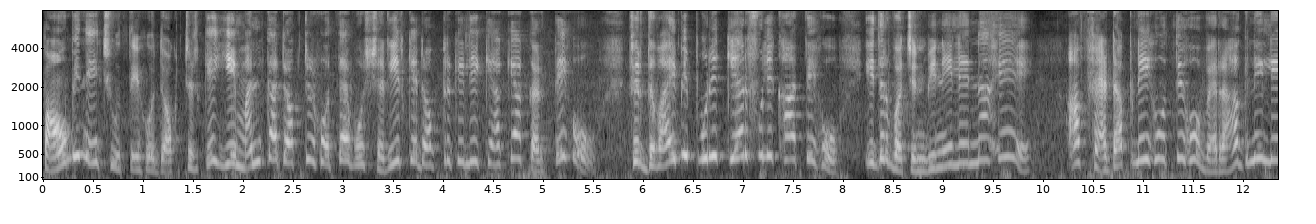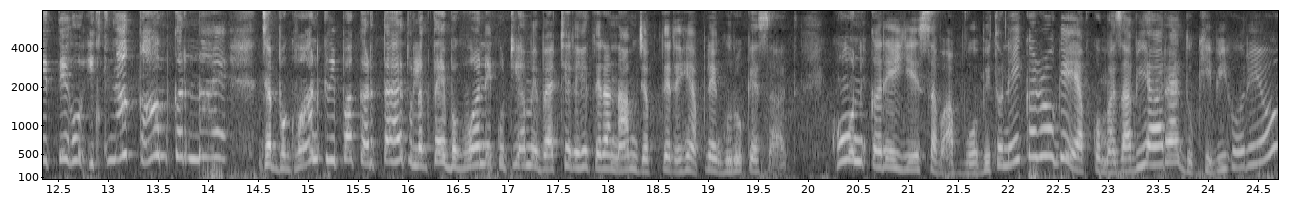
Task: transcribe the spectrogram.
पाँव भी नहीं छूते हो डॉक्टर के। ये मन का डॉक्टर होता है, वो शरीर के डॉक्टर के लिए क्या क्या करते हो? फिर दवाई भी पूरी केयरफुली खाते हो। इधर वचन भी नहीं लेना है। आप फेडअप नहीं होते हो, वैराग नहीं लेते हो, इतना काम करना है। जब भगवान कृपा करता है तो लगता है भगवान एक कुटिया में बैठे रहे, तेरा नाम जपते रहे अपने गुरु के साथ। कौन करे ये सब? आप वो भी तो नहीं करोगे, आपको मज़ा भी आ रहा है, दुखी भी हो रहे हो।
